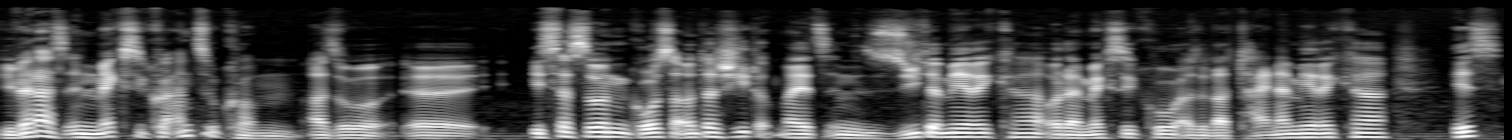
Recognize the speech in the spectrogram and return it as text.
Wie war das, in Mexiko anzukommen? Also äh, ist das so ein großer Unterschied, ob man jetzt in Südamerika oder Mexiko, also Lateinamerika ist?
